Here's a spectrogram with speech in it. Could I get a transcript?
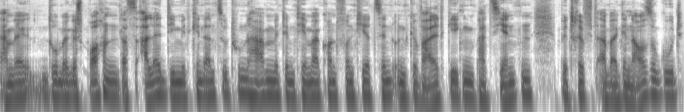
haben wir darüber gesprochen, dass alle, die mit Kindern zu tun haben, mit dem Thema konfrontiert sind und Gewalt gegen Patienten betrifft aber genauso gut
